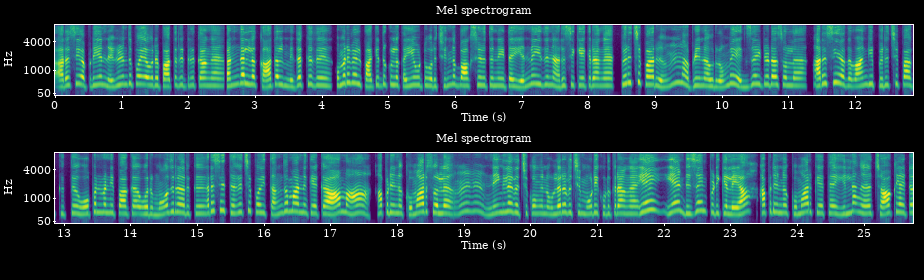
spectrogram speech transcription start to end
அரசி அப்படியே நெகிழ்ந்து போய் அவரை பார்த்துக்கிட்டு இருக்காங்க. கண்கள்ல காதல் மிதக்குது. குமரவேல் பாக்கெட்டுக்குள்ள கைய விட்டு ஒரு சின்ன பாக்ஸ் எடுத்து நீட்ட என்ன இதுன்னு அரிசி கேக்குறாங்க. பிரிச்சு பாரு. ம் அப்படின்னு அவர் ரொம்ப எக்ஸைட்டடா சொல்ல. அரசி அதை வாங்கி பிரிச்சு பாக்குத்து ஓபன் பண்ணி பார்க்க ஒரு மோதிரம் இருக்கு. அரசி திகச்சு போய் தங்கமான்னு கேட்க ஆமா அப்படின்னு குமார் சொல்ல "ம்ஹும், நீங்களே வச்சுக்கோங்கன்னு உள்ளர வச்சு மூடி கொடுக்குறாங்க. ஏன் ஏன் டிசைன் பிடிக்கலையா? அப்படின்னு குமார் கேட்க இல்லங்க. சாக்லேட்டு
